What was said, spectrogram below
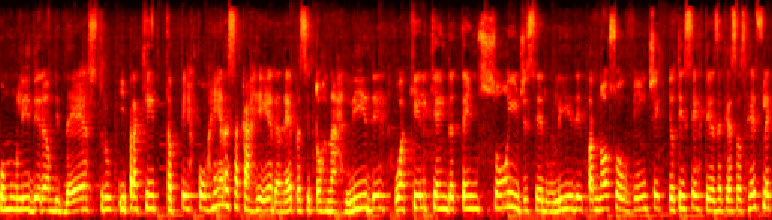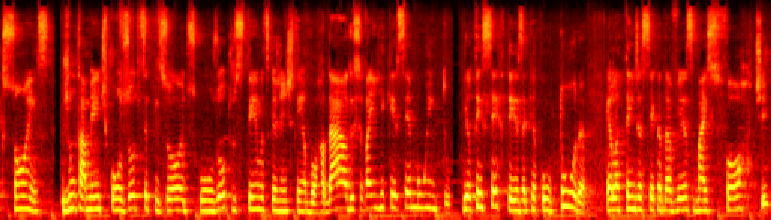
Como um líder ambidestro e para quem está percorrendo essa carreira, né, para se tornar líder ou aquele que ainda tem um sonho de ser um líder, para nosso ouvinte, eu tenho certeza que essas reflexões, juntamente com os outros episódios, com os outros temas que a gente tem abordado, isso vai enriquecer muito. E eu tenho certeza que a cultura, ela tende a ser cada vez mais forte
